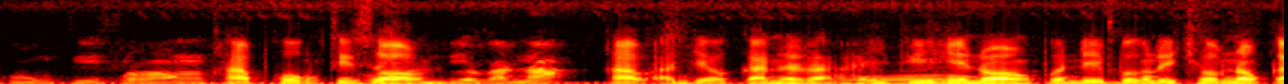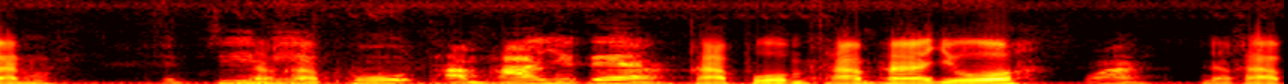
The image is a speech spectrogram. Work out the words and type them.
โค้งที่สองครับโค้งที่สองเดียวกันเนาะครับอันเดียวกันนั่นแหละให้พี่ให้น้องเพิ่นได้เบิ่งได้ชมน้ำกัน เอฟซีนะนี่ครับผู้ถามหาอยู่แต่ครับผมถามหาอยู่ว่านะครับ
